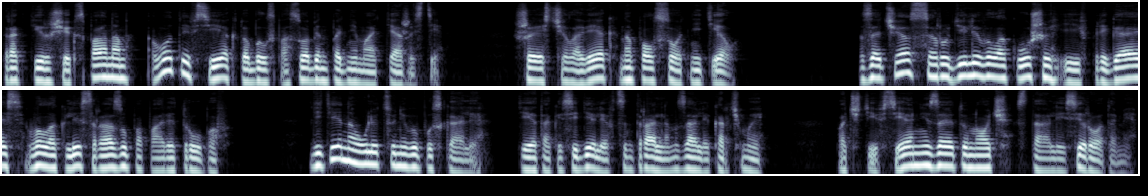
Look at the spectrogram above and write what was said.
трактирщик с Паном – вот и все, кто был способен поднимать тяжести – Шесть человек на полсотни тел. За час соорудили волокуши и, впрягаясь, волокли сразу по паре трупов. Детей на улицу не выпускали. Те так и сидели в центральном зале корчмы. Почти все они за эту ночь стали сиротами.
